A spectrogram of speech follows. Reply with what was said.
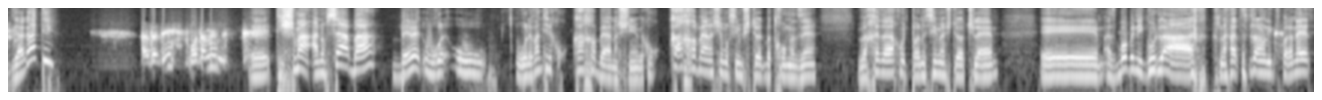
התגעגעתי. הדדי, כמו תמיד. אה, תשמע, הנושא הבא, באמת, הוא, הוא, הוא רלוונטי לכל כך הרבה אנשים, וכל כך הרבה אנשים עושים שטויות בתחום הזה, ואחרי זה אנחנו מתפרנסים מהשטויות שלהם. אה, אז בוא בניגוד לרצון שלנו להתפרנס,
